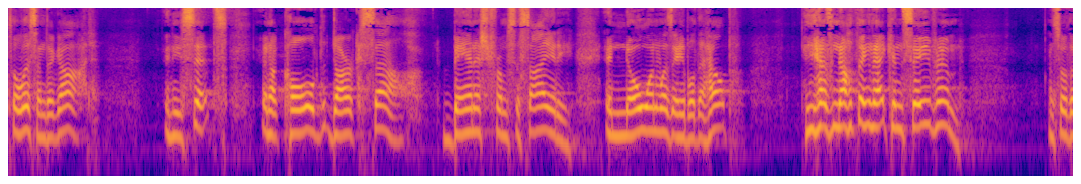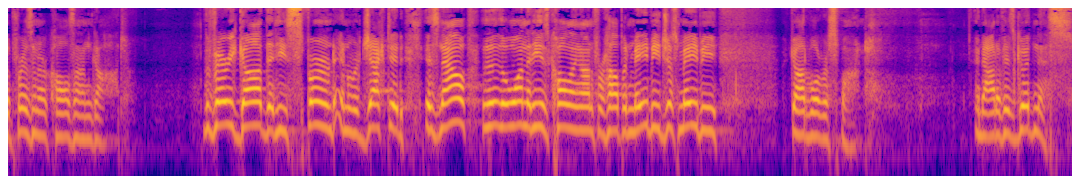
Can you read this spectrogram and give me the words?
to listen to God. And he sits in a cold, dark cell, banished from society, and no one was able to help. He has nothing that can save him. And so the prisoner calls on God. The very God that he spurned and rejected is now the, the one that he is calling on for help. And maybe, just maybe, God will respond. And out of his goodness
